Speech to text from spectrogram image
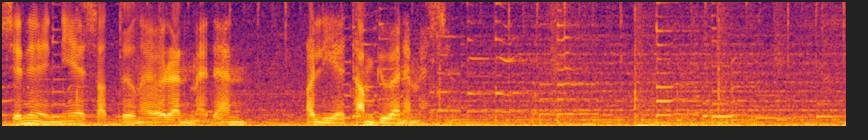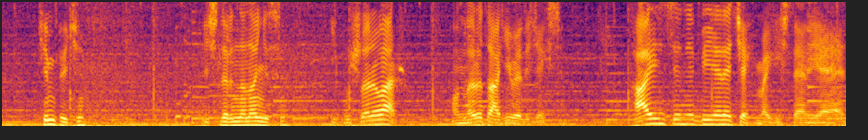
Seni niye sattığını öğrenmeden Ali'ye tam güvenemezsin. Kim peki? İşlerinden hangisi? İpuçları var. Onları takip edeceksin. Hain seni bir yere çekmek ister yeğen.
